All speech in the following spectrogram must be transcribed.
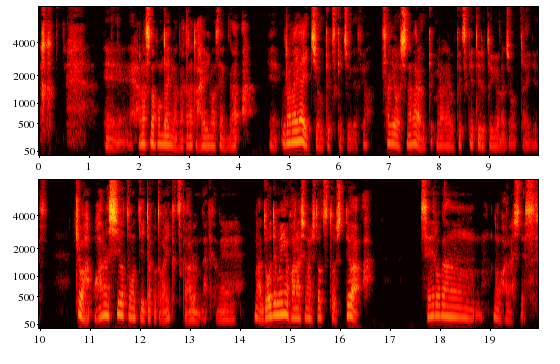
えー、話の本題にはなかなか入りませんが、えー、占いは一応受付中ですよ。作業しながら受け占いを受け付けているというような状態です。今日はお話ししようと思っていたことがいくつかあるんだけどね。まあ、どうでもいいお話の一つとしては、セいろがんのお話です。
